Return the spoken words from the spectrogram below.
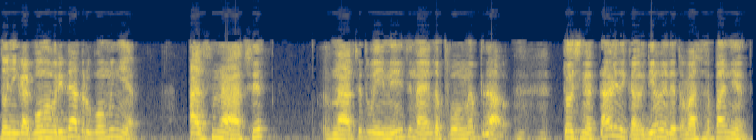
то никакого вреда другому нет. А значит, значит вы имеете на это полное право. Точно так же, как делает это ваш оппонент.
